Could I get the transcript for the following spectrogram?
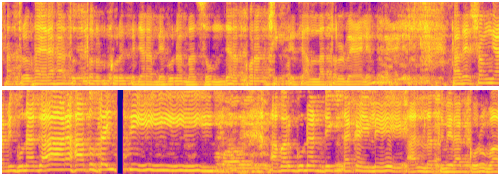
ছাত্র ভাইয়েরা হাত উত্তোলন করেছে, যারা বেগুনা মাসুম, যারা কোরআন শিখতেছে, আল্লাহ তলবে এলেন তাদের সঙ্গে আমি গুনাগার হাত উঠাইছি। আবার গুনার দিক তাকাইলে আল্লাহ তুমি রাগ করবা।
